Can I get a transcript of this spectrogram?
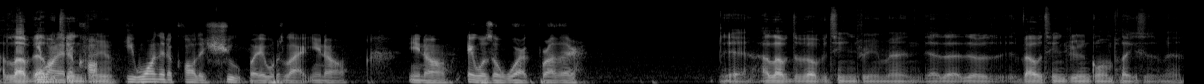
I love that. He wanted to call. Dream. He wanted to call it shoot, but it was like, you know, you know, it was a work, brother. Yeah, I love the Velveteen Dream, man. Yeah, the, the Velveteen Dream going places, man.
